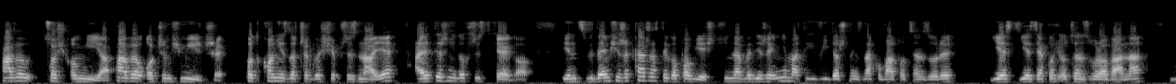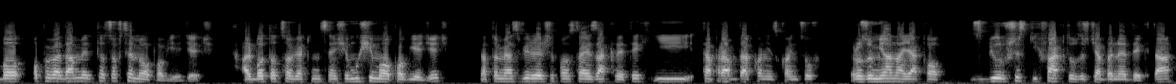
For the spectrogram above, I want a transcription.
Paweł coś omija, Paweł o czymś milczy, pod koniec do czegoś się przyznaje, ale też nie do wszystkiego. Więc wydaje mi się, że każda z tych opowieści, nawet jeżeli nie ma tych widocznych znaków autocenzury, jest, jest jakoś ocenzurowana, bo opowiadamy to, co chcemy opowiedzieć, albo to, co w jakimś sensie musimy opowiedzieć, natomiast wiele rzeczy pozostaje zakrytych i ta prawda koniec końców rozumiana jako zbiór wszystkich faktów z życia Benedykta,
